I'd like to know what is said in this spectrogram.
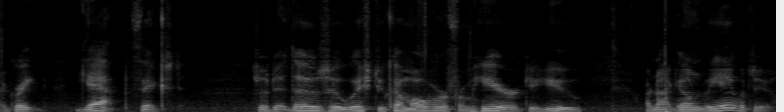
a great gap fixed, so that those who wish to come over from here to you are not going to be able to,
